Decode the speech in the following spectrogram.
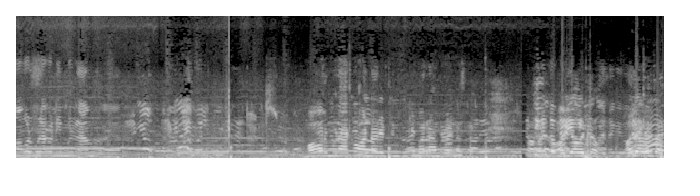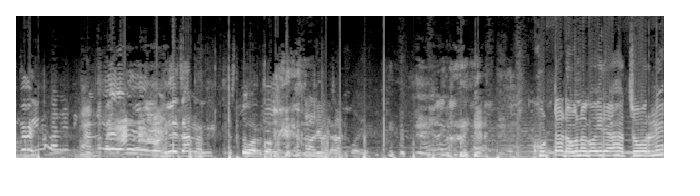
मगर बुढाको टिम पनि राम्रो मगर मुढाको अन्डर एटिनको किपर राम्रो होइन खुट्टा ढोग्न गइरहेको चोरले।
